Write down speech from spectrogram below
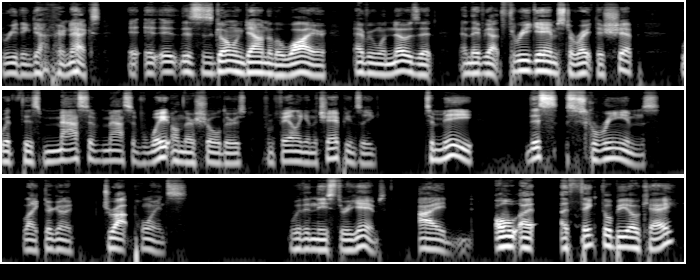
breathing down their necks. It, it, it, this is going down to the wire. Everyone knows it. And they've got three games to right the ship with this massive, massive weight on their shoulders from failing in the Champions League. To me, this screams like they're going to drop points within these three games. I oh I, I think they'll be okay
